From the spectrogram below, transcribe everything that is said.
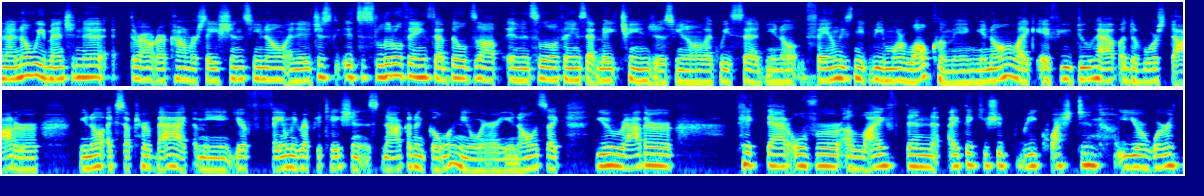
And i know we mentioned it throughout our conversations you know and it just it's just little things that builds up and it's little things that make changes you know like we said you know families need to be more welcoming you know like if you do have a divorced daughter you know accept her back. I mean your family reputation is not going to go anywhere you know it's like you rather pick that over a life, then I think you should re-question your worth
